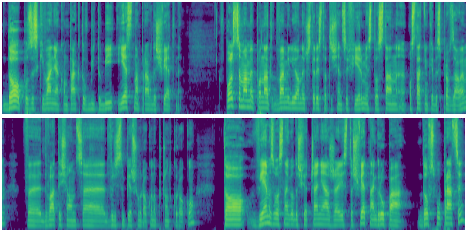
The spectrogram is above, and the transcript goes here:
do pozyskiwania kontaktów B2B jest naprawdę świetny. W Polsce mamy ponad 2 miliony 400 tysięcy firm. Jest to stan e, ostatnio, kiedy sprawdzałem, w 2021 roku, na początku roku to wiem z własnego doświadczenia, że jest to świetna grupa do współpracy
